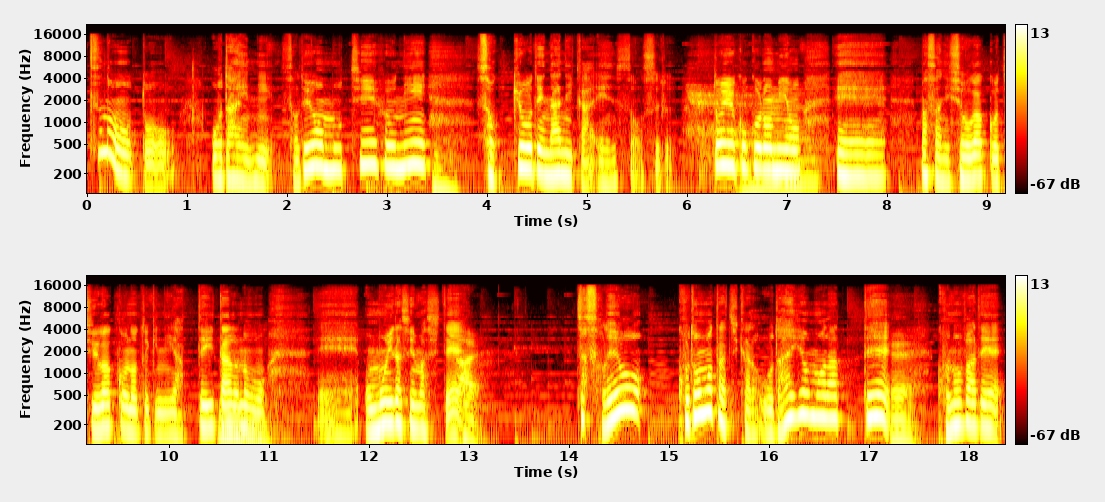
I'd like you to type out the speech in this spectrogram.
つの音をお題にそれをモチーフに即興で何か演奏するという試みを、えーまさに小学校中学校の時にやっていたのを、えー思い出しまして、はい。じゃあそれを子どもたちからお題をもらってえ。この場で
